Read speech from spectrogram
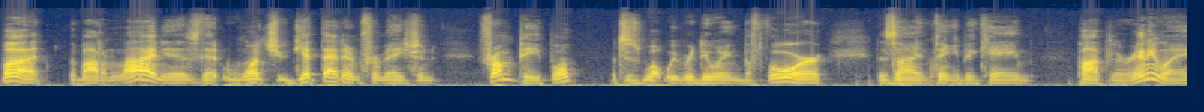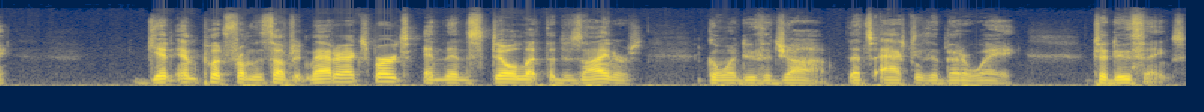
But the bottom line is that once you get that information from people, which is what we were doing before design thinking became popular anyway, get input from the subject matter experts and then still let the designers go and do the job. That's actually the better way to do things.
